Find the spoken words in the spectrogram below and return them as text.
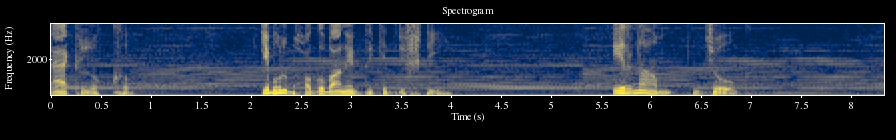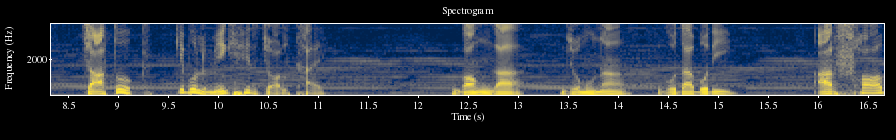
এক লক্ষ্য কেবল ভগবানের দিকে দৃষ্টি। এর নাম যোগ। চাতক কেবল মেঘের জল খায়। গঙ্গা যমুনা, গোদাবরী আর সব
